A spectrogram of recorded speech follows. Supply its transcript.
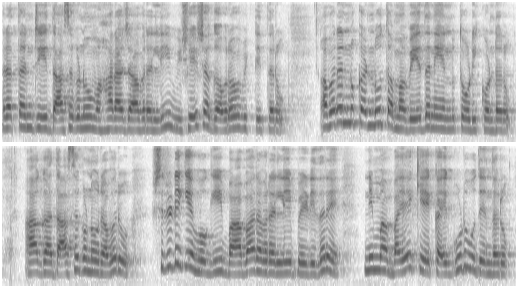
ರತನ್ಜಿ ದಾಸಗಣು ಮಹಾರಾಜ ಅವರಲ್ಲಿ ವಿಶೇಷ ಗೌರವವಿಟ್ಟಿದ್ದರು. ಅವರನ್ನು ಕಂಡು ತಮ್ಮ ವೇದನೆಯನ್ನು ತೋಡಿಕೊಂಡರು. ಆಗ ದಾಸಗಣೂರವರು, ಶಿರಡಿಗೆ ಹೋಗಿ ಬಾಬಾರವರಲ್ಲಿ ಬೇಡಿದರೆ ನಿಮ್ಮ ಬಯಕೆ ಕೈಗೂಡುವುದೆಂದರು.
